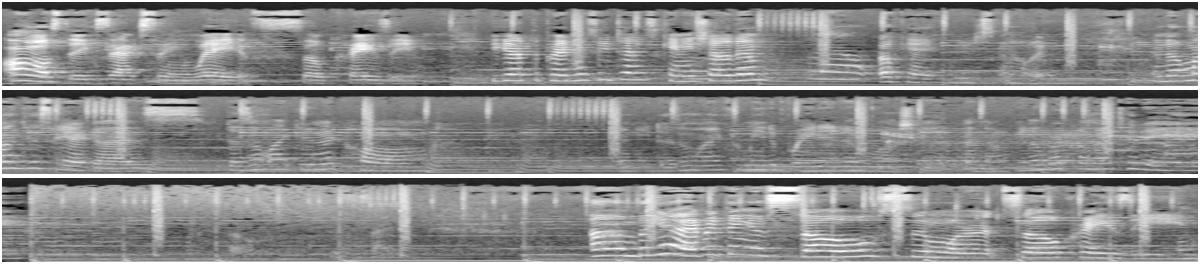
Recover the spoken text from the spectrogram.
almost the exact same way. It's so crazy. You got the pregnancy test? Can you show them? No. Okay, you're just gonna wait. And don't mind his hair, guys. He doesn't like getting it combed. And he doesn't like for me to braid it and wash it. And I'm gonna work on that today. So, um, but yeah, everything is so similar. It's so crazy.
